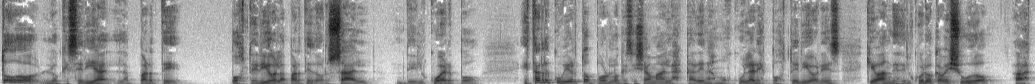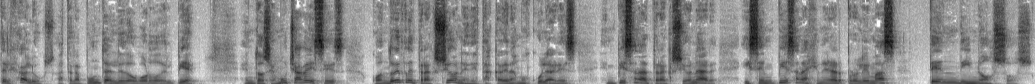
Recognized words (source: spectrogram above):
todo lo que sería la parte posterior, la parte dorsal del cuerpo, está recubierto por lo que se llaman las cadenas musculares posteriores, que van desde el cuero cabelludo hasta el hallux, hasta la punta del dedo gordo del pie. Entonces muchas veces, cuando hay retracciones de estas cadenas musculares, empiezan a traccionar y se empiezan a generar problemas tendinosos.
